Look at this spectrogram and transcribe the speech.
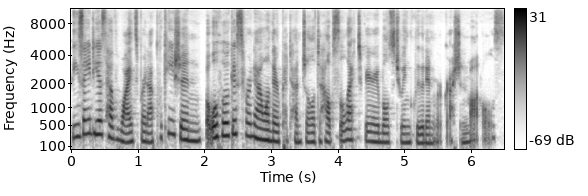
These ideas have widespread application, but we'll focus for now on their potential to help select variables to include in regression models.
